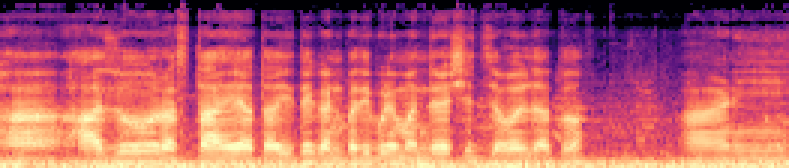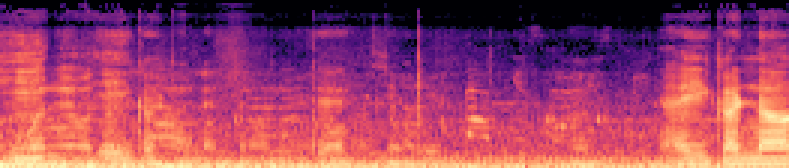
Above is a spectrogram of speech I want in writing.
हा हा जो रस्ता आहे आता इथे गणपतीपुळे मंदिराशीच जवळ जातो. आणि ही इकडनं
